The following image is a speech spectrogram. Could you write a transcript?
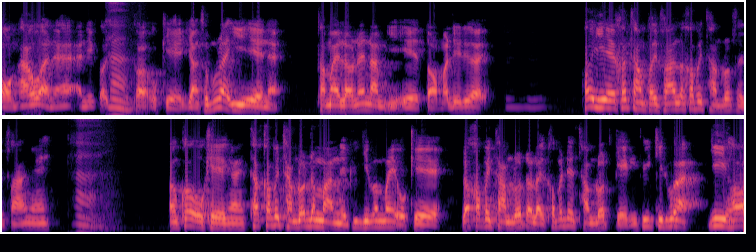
ของเขาอะนะฮะอันนี้ก็ค่ะก็โอเค อย่างสมมติว่า EA เนี่ยทำไมเราแนะนำ EA ต่อมาเรื่อยอือฮึๆเพราะ EA เขาทำไฟฟ้าแล้วเขาไปทำรถไฟฟ้าไงค่ะ เอาก็โอเคไง ถ้าเขาไปทำรถน้ำมันเนี่ยพี่คิดว่าไม่โอเค แล้วเขาไปทำรถอะไรเขาไม่ได้ทำรถเก๋งพี่คิดว่ายี่ห้อ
